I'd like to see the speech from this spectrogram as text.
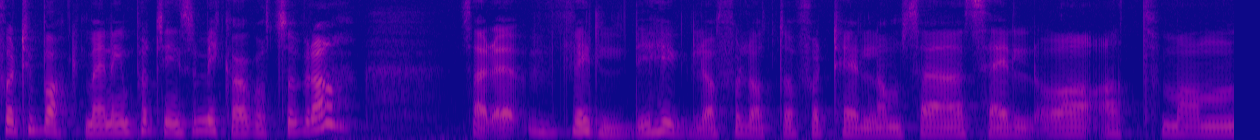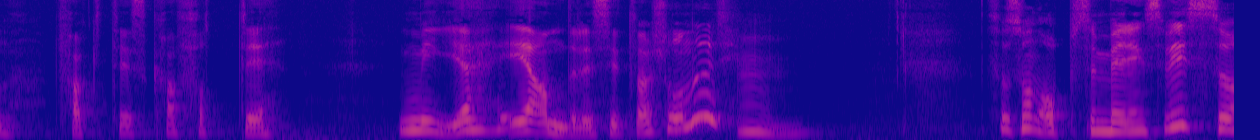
får tilbakemelding på ting som ikke har gått så bra, så er det veldig hyggelig å få lov til å fortelle om seg selv, og at man faktisk har fått til mye i andre situasjoner. Så sånn Oppsummeringsvis så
